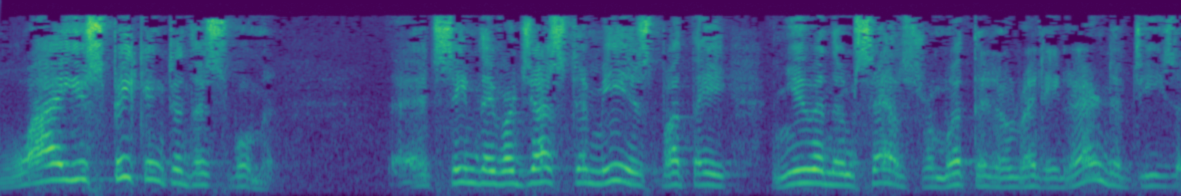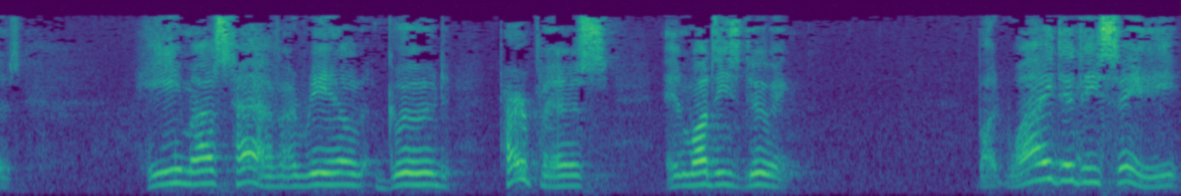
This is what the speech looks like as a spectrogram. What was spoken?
why are you speaking to this woman? It seemed they were just amazed, but they knew in themselves from what they'd already learned of Jesus, he must have a real good purpose in what he's doing. But why did he say,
